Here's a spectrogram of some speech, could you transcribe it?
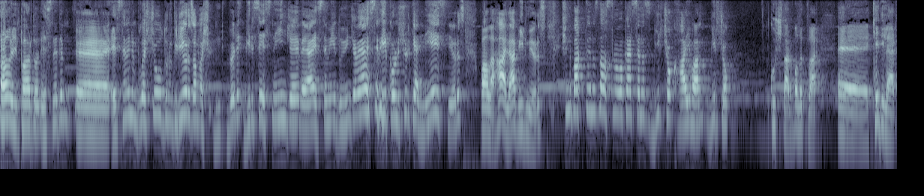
Ay pardon esnedim. Ee, esnemenin bulaşıcı olduğunu biliyoruz ama şu- böyle birisi esneyince veya esnemeyi duyunca veya esnemeyi konuşurken niye esniyoruz? Vallahi hala bilmiyoruz. Şimdi baktığınızda aslına bakarsanız birçok hayvan, birçok kuşlar, balıklar, e, kediler,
